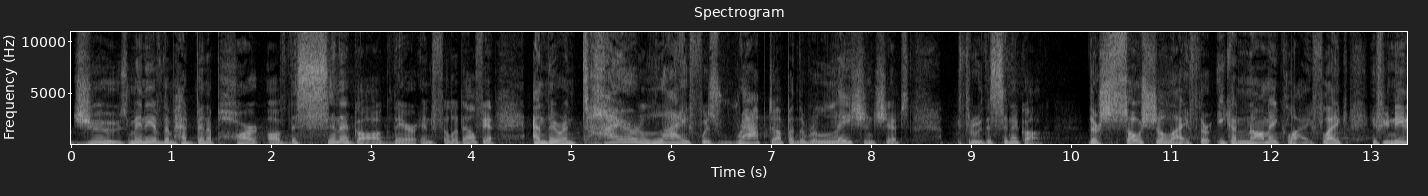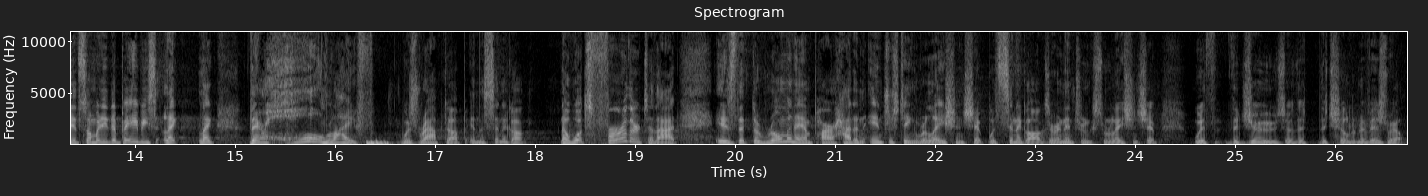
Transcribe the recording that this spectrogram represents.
Jews. Many of them had been a part of the synagogue there in Philadelphia. And their entire life was wrapped up in the relationships through the synagogue their social life, their economic life, like if you needed somebody to babysit, like, like their whole life was wrapped up in the synagogue. Now, what's further to that is that the Roman Empire had an interesting relationship with synagogues or an interesting relationship with the Jews or the, the children of Israel.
